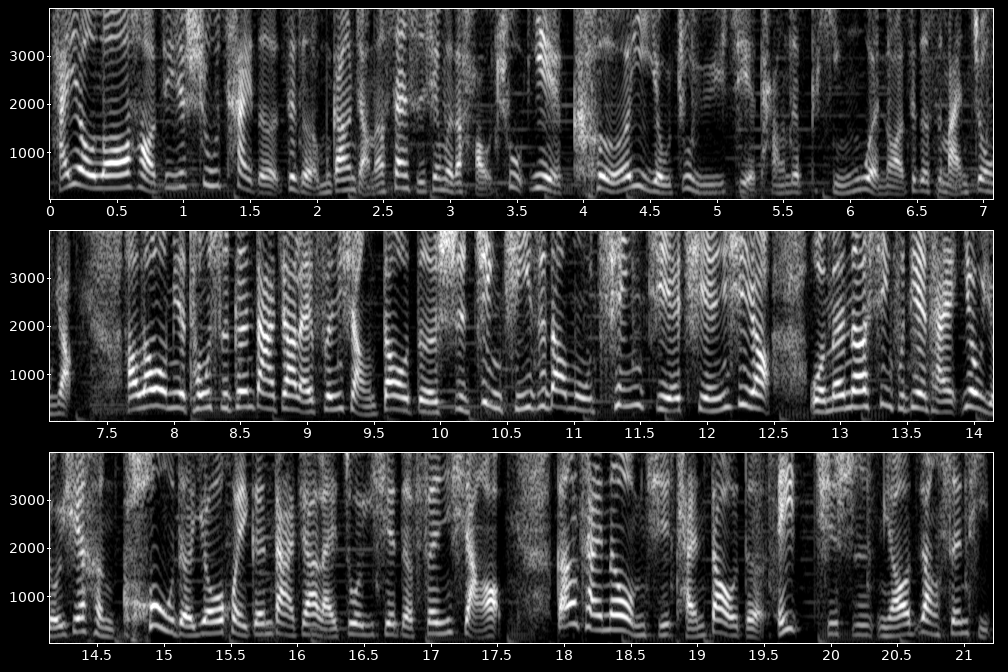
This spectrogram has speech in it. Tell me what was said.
还有喽哈，这些蔬菜的这个我们刚刚讲到膳食纤维的好处，也可以有助于血糖的平稳哦，这个是蛮重要。好了，我们也同时跟大家来分享到的是，近期一直到母亲节前夕哦，我们呢幸福电台又有一些。很酷的优惠跟大家来做一些的分享哦。刚才呢，我们其实谈到的，诶，其实你要让身体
